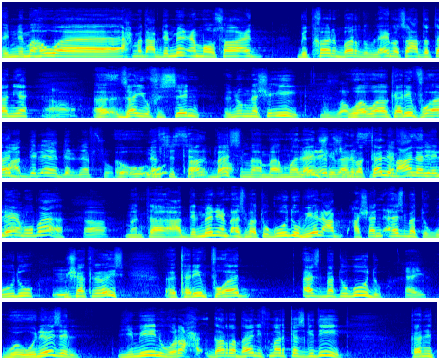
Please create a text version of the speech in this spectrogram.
إن ما هو أحمد عبد المنعم ما هو صاعد بيتقارن برضه بلعيبة صاعدة تانية آه. آه زيه في السن إنهم ناشئين. بالظبط. وكريم فؤاد. وعبد القادر نفسه و- نفس السن. آه. بس ما ما, ما لعبش. أنا بتكلم على اللي آه. لعبوا بقى. آه. ما أنت عبد المنعم أثبت وجوده بيلعب عشان أثبت وجوده بشكل رئيسي. آه، كريم فؤاد أثبت وجوده. أيوه. و- ونزل يمين وراح جرب هاني في مركز جديد. كانت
